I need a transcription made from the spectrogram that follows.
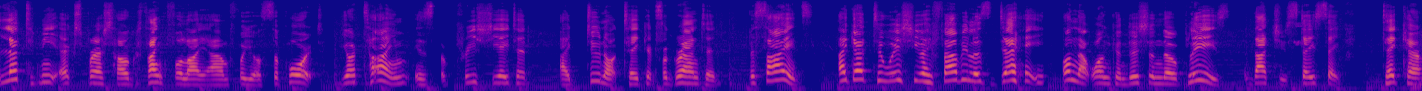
let me express how thankful I am for your support. Your time is appreciated. I do not take it for granted. Besides, I get to wish you a fabulous day. On that one condition though, please, that you stay safe. Take care.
